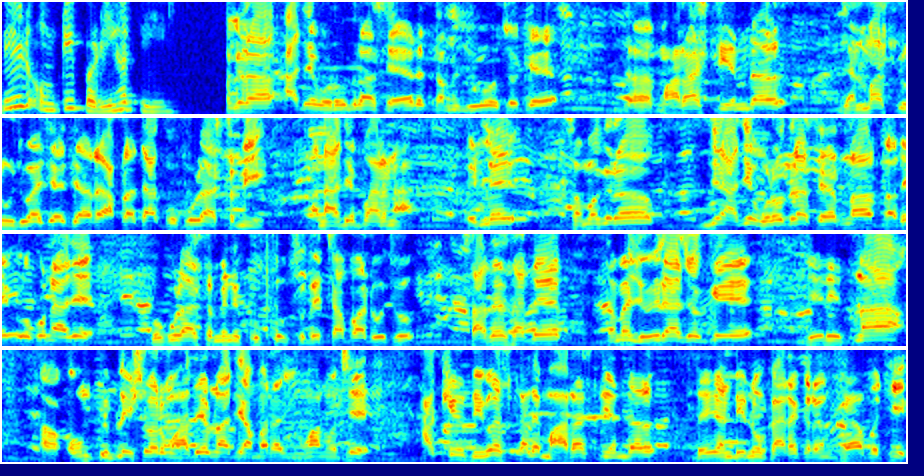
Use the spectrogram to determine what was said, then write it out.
ભીડ ઉમટી પડી હતી. સમગ્ર આજે વડોદરા શહેર તમે જુઓ છો કે મહારાષ્ટ્રની અંદર જન્માષ્ટમી ઉજવાય છે જ્યારે આપણા ત્યાં ગોકુળ અષ્ટમી અને આજે પારણા. એટલે સમગ્ર જે આજે વડોદરા શહેરના દરેક લોકોને આજે ગોકુળ અષ્ટમીની ખૂબ ખૂબ શુભેચ્છા પાઠવું છું. સાથે સાથે તમે જોઈ રહ્યા છો કે જે રીતના ઓમ પીપલેશ્વર મહાદેવના જે અમારા યુવાનો છે, આખે દિવસ કાલે મહારાષ્ટ્રની અંદર દહીં હંડીનો કાર્યક્રમ થયા પછી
